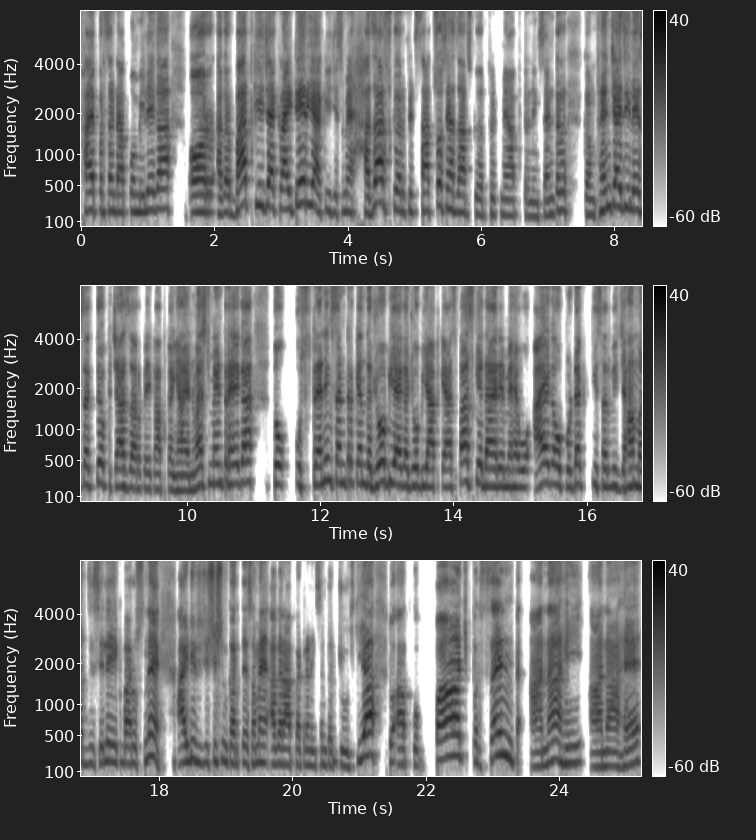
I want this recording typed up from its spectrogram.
फाइव आपको मिलेगा और अगर बात की जाए क्राइटेरिया की, जिसमें हज़ार स्क्वायर फीट सात सौ से हज़ार स्क्वायर फीट में आप ट्रेनिंग सेंटर कम फ्रेंचाइजी ले सकते हो, पचास हज़ार रुपए का आपका यहाँ इन्वेस्टमेंट रहेगा तो उस ट्रेनिंग सेंटर के अंदर जो भी आएगा, जो भी आपके आसपास के दायरे में है, वो आएगा, वो प्रोडक्ट की सर्विस जहाँ मर्ज़ी से ले। एक बार उसने आईडी रजिस्ट्रेशन करते समय अगर आपका ट्रेनिंग सेंटर चूज़ किया तो आपको पाँच परसेंट आना ही आना है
